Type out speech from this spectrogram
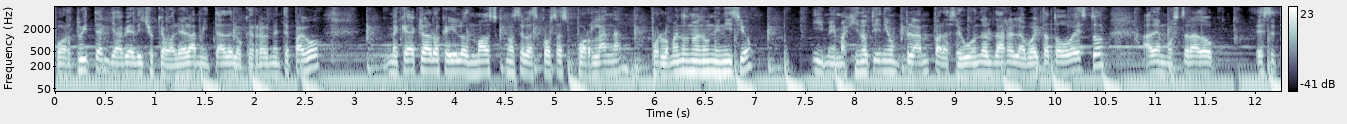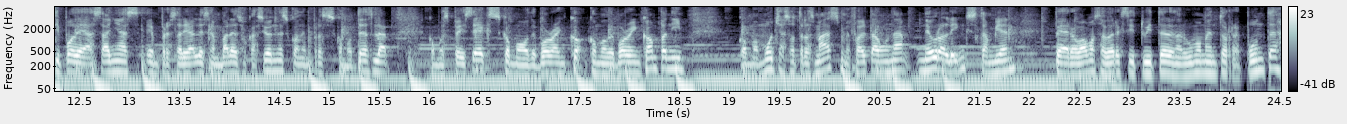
por Twitter, ya había dicho que valía la mitad de lo que realmente pagó. Me queda claro que Elon Musk no hace las cosas por lana, por lo menos no en un inicio, y me imagino tiene un plan para según él darle la vuelta a todo esto. Ha demostrado este tipo de hazañas empresariales en varias ocasiones con empresas como Tesla, como SpaceX, como The Boring, como The Boring Company, como muchas otras más. Me falta una, Neuralinks también, pero vamos a ver si Twitter en algún momento repunta.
